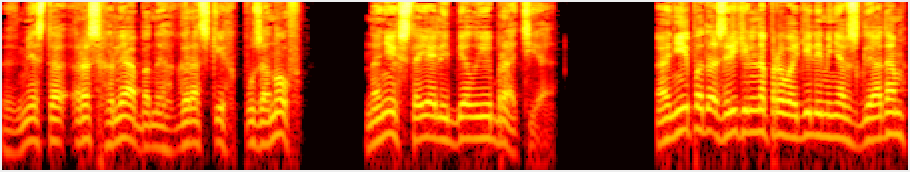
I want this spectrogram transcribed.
Вместо расхлябанных городских пузанов на них стояли белые братья. Они подозрительно проводили меня взглядом,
